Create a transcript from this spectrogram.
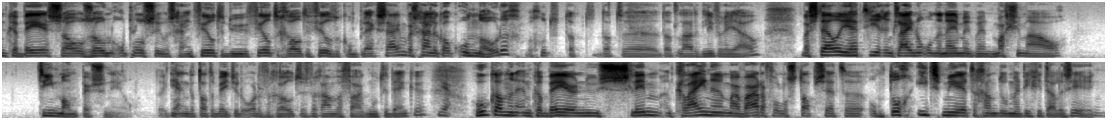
MKB'ers zal zo'n oplossing waarschijnlijk veel te duur, veel te groot en veel te complex zijn. Waarschijnlijk ook onnodig. Maar goed, dat, dat, eh, dat laat ik liever aan jou. Maar stel, je hebt hier een kleine onderneming met maximaal 10 man personeel. Ik denk dat dat een beetje de orde vergroot is. We gaan we vaak moeten denken. Hoe kan een MKB'er nu slim een kleine maar waardevolle stap zetten om toch iets meer te gaan doen met digitalisering?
